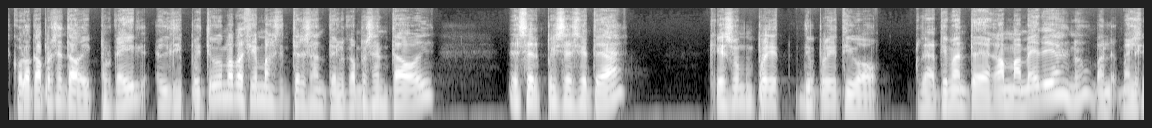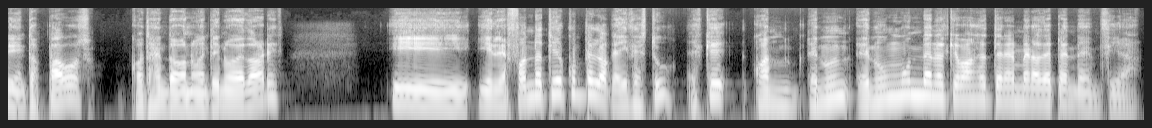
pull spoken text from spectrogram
con lo que ha presentado hoy. Porque ahí el dispositivo que me ha parecido más interesante, lo que ha presentado hoy, es el Pixel 7a, que es un dispositivo relativamente de gama media, ¿no? Vale, vale Sí. 500 pavos, 499 dólares. Y, y en el fondo, tío, cumple lo que dices tú. Es que cuando, en, un, en un mundo en el que vamos a tener menos dependencia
